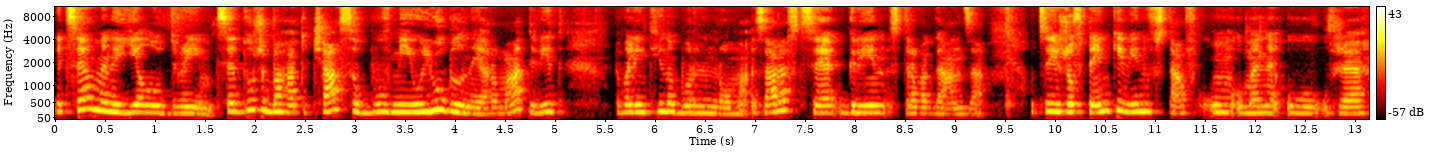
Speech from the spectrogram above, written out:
І це у мене Yellow Dream. Це дуже багато часу був мій улюблений аромат від In Roma. Зараз це Green Stravaganza. Оцей жовтенький він встав у мене у вже.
